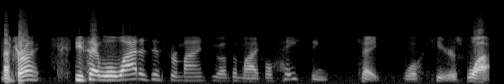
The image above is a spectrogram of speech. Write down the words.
That's right. You say, well, why does this remind you of the Michael Hastings case? Well, here's why.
